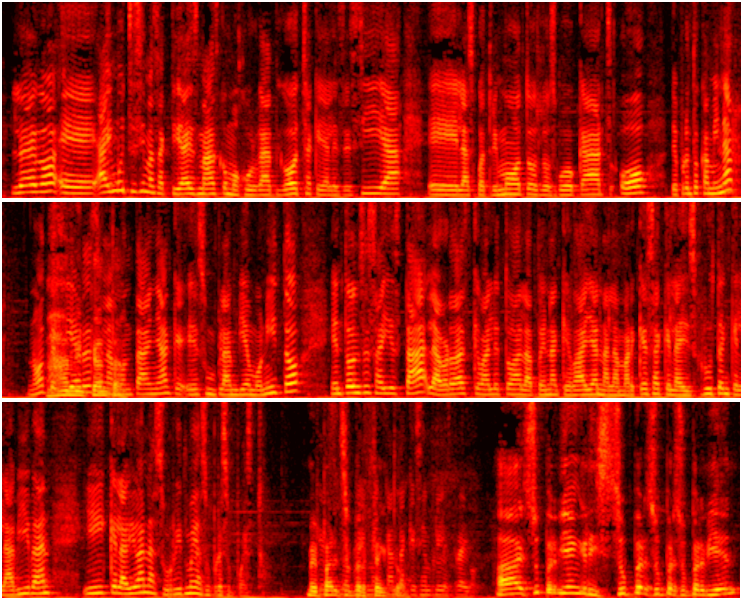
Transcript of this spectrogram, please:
Luego, eh, hay muchísimas actividades más como Jurgat Gocha, que ya les decía, eh, las cuatrimotos, los go-karts, o de pronto caminar, ¿no? Te Ah, pierdes en la montaña, que es un plan bien bonito. Entonces, ahí está. La verdad es que vale toda la pena que vayan a la Marquesa, que la disfruten, que la vivan y que la vivan a su ritmo y a su presupuesto. Me que parece que perfecto. Me encanta que siempre les traigo. Ay, súper bien, Gris, súper, súper, súper bien.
